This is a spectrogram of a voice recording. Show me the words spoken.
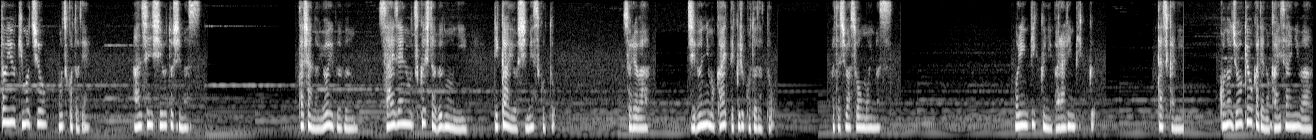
という気持ちを持つことで安心しようとします。他者の良い部分、最善を尽くした部分に理解を示すこと。それは自分にも返ってくることだと、私はそう思います。オリンピックにパラリンピック。確かに、この状況下での開催には、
